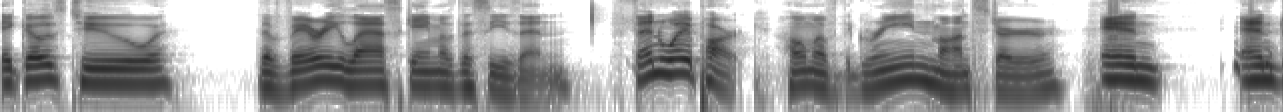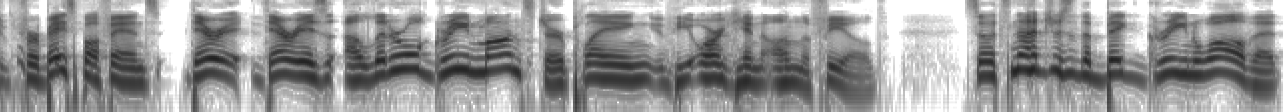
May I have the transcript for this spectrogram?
it goes to the very last game of the season, fenway park home of the Green Monster. and and for baseball fans there there is a literal green monster playing the organ on the field so it's not just the big green wall that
